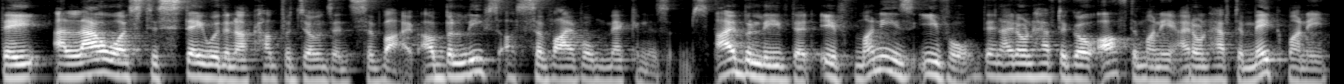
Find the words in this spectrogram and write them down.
They allow us to stay within our comfort zones and survive. Our beliefs are survival mechanisms. I believe that if money is evil, then I don't have to go after money, I don't have to make money,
